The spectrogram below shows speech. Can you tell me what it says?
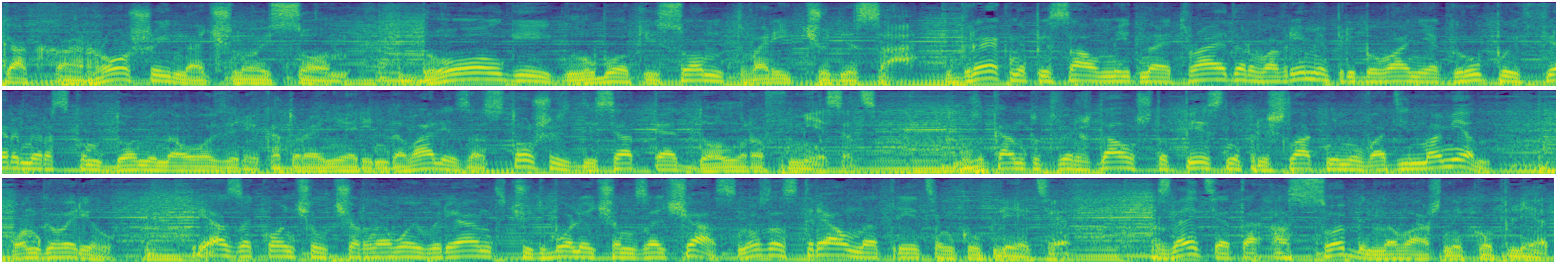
как хороший ночной сон. Долгий, глубокий сон творит чудеса. Грег написал Midnight Rider во время пребывания группы в фермерском доме на озере, который они арендовали за 165 долларов в месяц. Музыкант утверждал, что песня пришла к нему в один момент. Он говорил, «Я закончил черновой вариант чуть более чем за час, но застрял на третьем куплете. Знаете, это особенно важный куплет.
